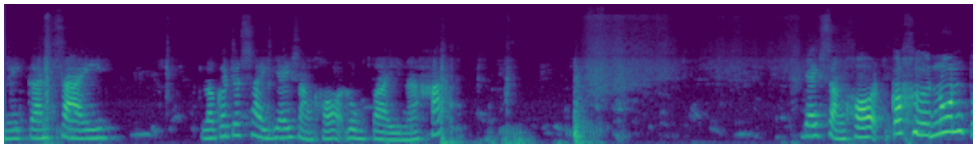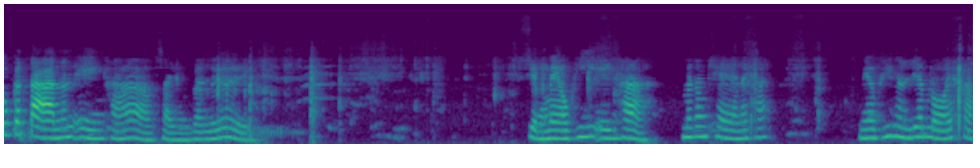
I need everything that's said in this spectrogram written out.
ในการใส่แล้วก็จะใส่ใยสังเคราะห์ลงไปนะคะใยสังเคราะห์ก็คือนุ่นตุ๊กตานั่นเองค่ะ ใส่ลงไปเลย สียงแมวพี่เองค่ะ ไม่ต้องแคร์นะคะ แมวพี่มันเรียบร้อยค่ะ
